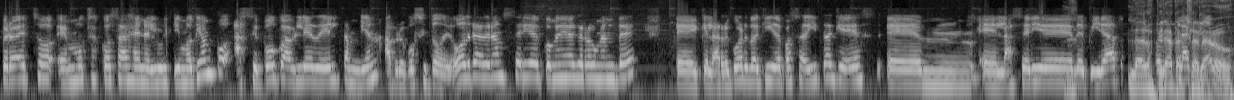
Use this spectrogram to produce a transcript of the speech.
pero ha hecho eh, muchas cosas en el último tiempo. Hace poco hablé de él también a propósito de otra gran serie de comedia que recomendé, eh, que la recuerdo aquí de pasadita, que es eh, eh, la serie de piratas. La de los piratas. Claro.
